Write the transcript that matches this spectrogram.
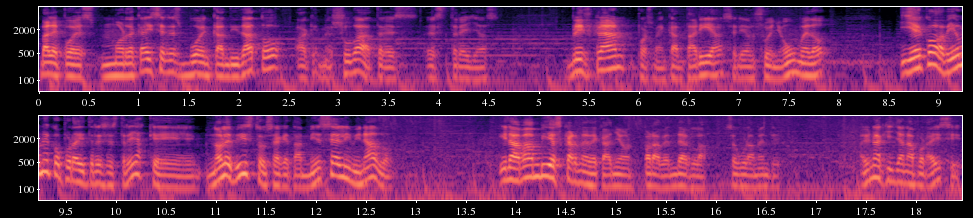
Vale, pues Mordekaiser es buen candidato a que me suba a tres estrellas. Blitzcrank, pues me encantaría, sería un sueño húmedo. Y Echo, había un Echo por ahí tres estrellas que no le he visto, o sea que también se ha eliminado. Y la Bambi es carne de cañón para venderla, seguramente. Hay una Quillana por ahí, sí.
